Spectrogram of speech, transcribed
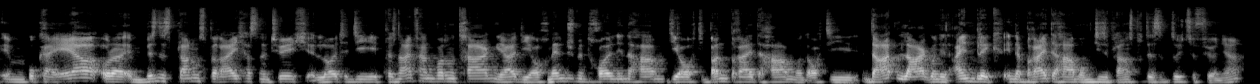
Im OKR oder im Businessplanungsbereich hast du natürlich Leute, die Personalverantwortung tragen, ja, die auch Managementrollen innehaben, die auch die Bandbreite haben und auch die Datenlage und den Einblick in der Breite haben, um diese Planungsprozesse durchzuführen, ja.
